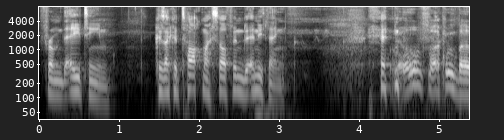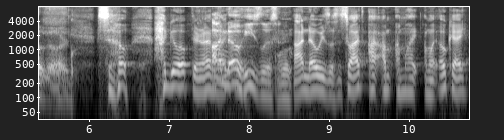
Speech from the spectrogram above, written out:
from the A Team because I could talk myself into anything. no fucking Bogard. So I go up there and I'm I like, know he's listening. I know he's listening. So I, I I'm, I'm like, I'm like, okay.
